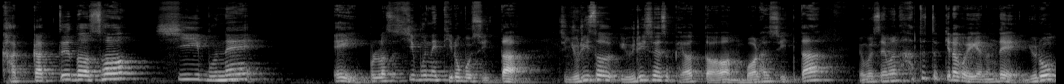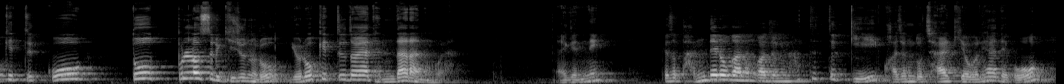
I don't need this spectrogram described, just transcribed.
각각 뜯어서 C분의 A 플러스 C분의 D로 볼 수 있다. 유리수, 유리수에서 배웠던 뭘 할 수 있다? 이걸 쌤은 하트 뜯기라고 얘기하는데 이렇게 뜯고 또 플러스를 기준으로 이렇게 뜯어야 된다라는 거야. 알겠니? 그래서 반대로 가는 과정인 하트 뜯기 과정도 잘 기억을 해야 되고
